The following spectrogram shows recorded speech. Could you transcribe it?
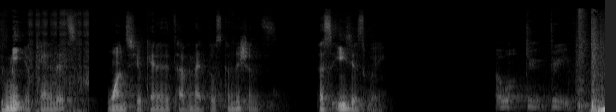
to meet your candidates once your candidates have met those conditions. That's the easiest way. A one, two, three.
